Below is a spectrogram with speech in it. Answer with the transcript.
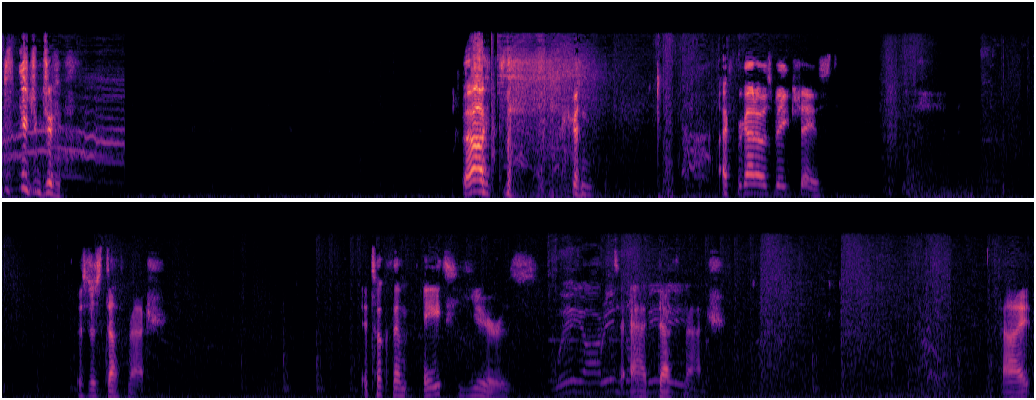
Ah! I forgot I was being chased. It's just deathmatch. It took them eight years to add deathmatch. Alright.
